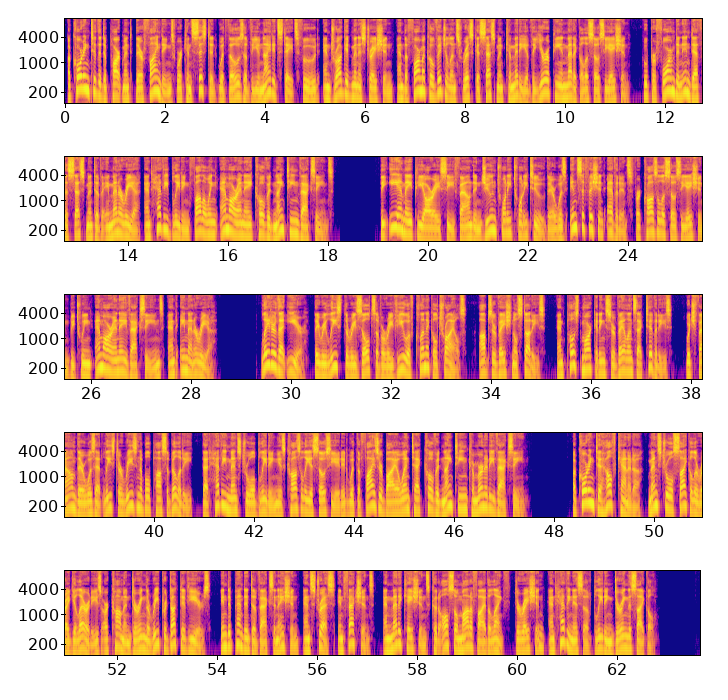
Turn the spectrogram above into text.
According to the department, their findings were consistent with those of the United States Food and Drug Administration and the Pharmacovigilance Risk Assessment Committee of the European Medical Association, who performed an in depth assessment of amenorrhea and heavy bleeding following mRNA COVID 19 vaccines. The EMAPRAC found in June 2022 there was insufficient evidence for causal association between mRNA vaccines and amenorrhea. Later that year, they released the results of a review of clinical trials, observational studies, and post marketing surveillance activities, which found there was at least a reasonable possibility that heavy menstrual bleeding is causally associated with the Pfizer BioNTech COVID 19 Comirnaty vaccine. According to Health Canada, menstrual cycle irregularities are common during the reproductive years, independent of vaccination and stress, infections, and medications could also modify the length, duration, and heaviness of bleeding during the cycle.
